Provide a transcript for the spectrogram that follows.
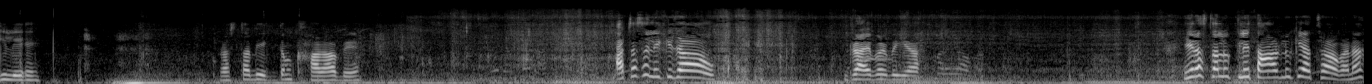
ही ले रास्ता भी एकदम खराब है। अच्छा से लेके जाओ। ड्राइवर भैया। ये रास्ता लोग के लिए तार लो के अच्छा होगा ना?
